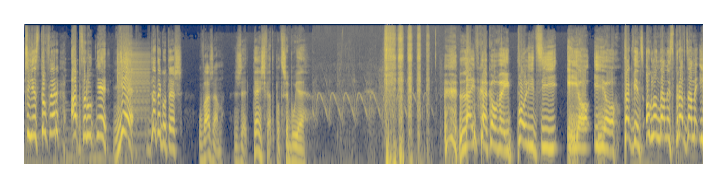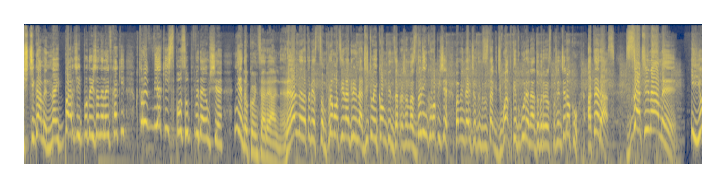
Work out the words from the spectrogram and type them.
Czy jest to fair? Absolutnie nie! Dlatego też uważam, że ten świat potrzebuje lifehackowej policji IO IO. Tak więc oglądamy, sprawdzamy i ścigamy najbardziej podejrzane lifehacki, które w jakiś sposób wydają się nie do końca realne. Realne natomiast są promocje na gry na g2a.com, więc zapraszam Was do linku w opisie. Pamiętajcie o tym, by zostawić łapkę w górę na dobre rozpoczęcie roku. A teraz zaczynamy! Ijo,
